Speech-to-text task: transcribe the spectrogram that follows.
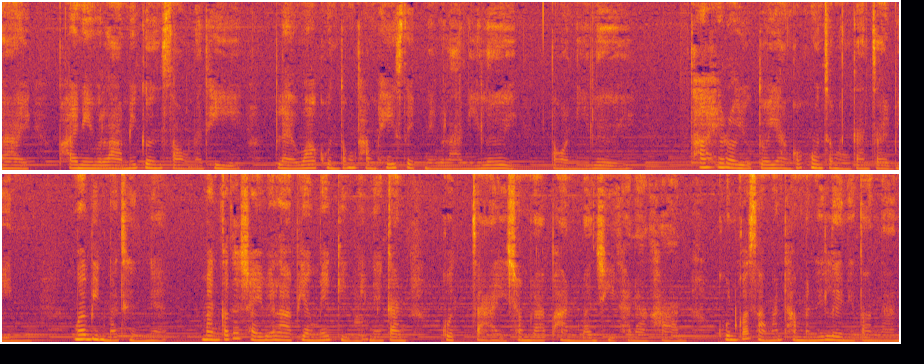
ได้ ภายในเวลาไม่เกิน 2 นาที แปลว่าคุณต้องทำให้เสร็จในเวลานี้เลย ตอนนี้เลย ถ้าให้เรายกตัวอย่างก็คงจะเหมือนการจ่ายบิน เมื่อบินมาถึงเนี่ย มันก็จะใช้เวลาเพียงไม่กี่วิในการกดจ่ายชำระผ่านบัญชีธนาคาร คุณก็สามารถทำมันได้เลยในตอนนั้น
